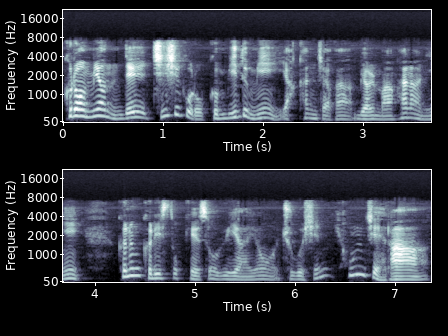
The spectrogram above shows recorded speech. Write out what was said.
그러면 내 지식으로 그 믿음이 약한 자가 멸망하나니 그는 그리스도께서 위하여 죽으신 형제라.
